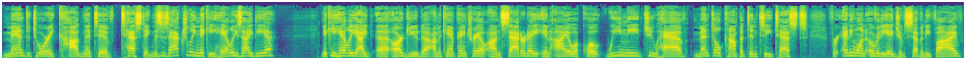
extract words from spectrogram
mandatory cognitive testing? This is actually Nikki Haley's idea. Nikki Haley uh, argued uh, on the campaign trail on Saturday in Iowa, quote, we need to have mental competency tests for anyone over the age of 75.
